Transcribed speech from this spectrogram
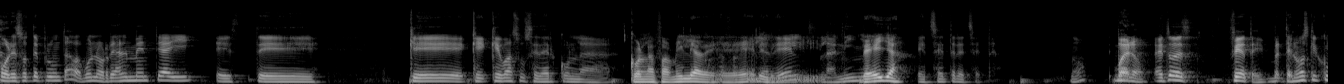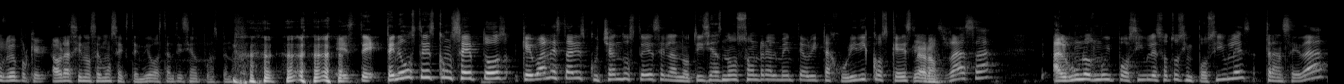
Por eso te preguntaba, bueno, realmente ahí, este, ¿qué, qué, qué va a suceder con la, Con la familia de, con la familia él, de él, la niña? De ella. etcétera, etcétera. ¿No? Bueno, entonces, fíjate, tenemos que concluir porque ahora sí nos hemos extendido bastante diciendo por este, Tenemos tres conceptos que van a estar escuchando ustedes en las noticias, no son realmente ahorita jurídicos, que es Claro. transraza, algunos muy posibles, otros imposibles, transedad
